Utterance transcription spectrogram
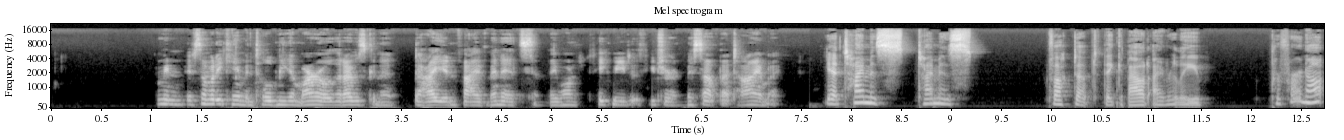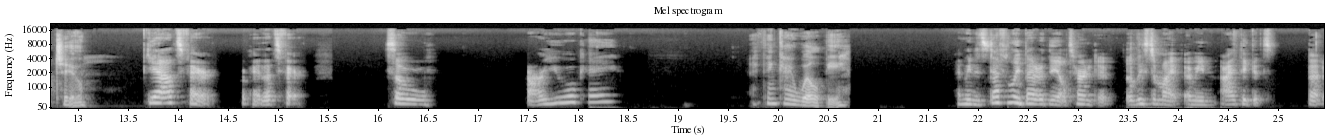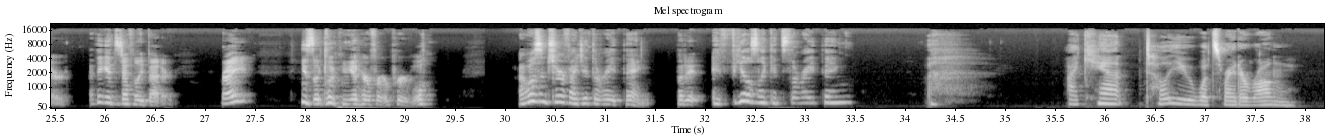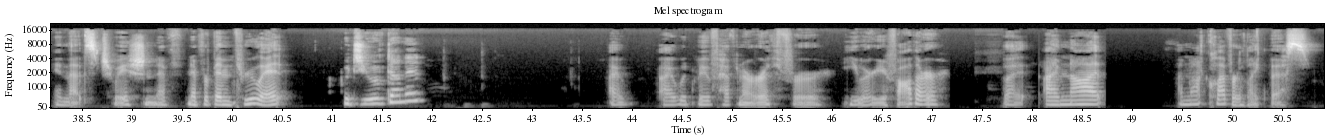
I mean, if somebody came and told me tomorrow that I was gonna die in five minutes and they wanted to take me to the future and miss out that time, I, Yeah, time is time is fucked up to think about. I really prefer not to. yeah, that's fair. Okay, that's fair. So, are you okay? I think I will be. I mean, it's definitely better than the alternative. At least in my, I mean, I think it's better. I think it's definitely better, right? He's like looking at her for approval. I wasn't sure if I did the right thing, but it, it feels like it's the right thing. I can't tell you what's right or wrong in that situation. I've never been through it. Would you have done it? I I would move heaven or earth for you or your father, but I'm not I'm not clever like this.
